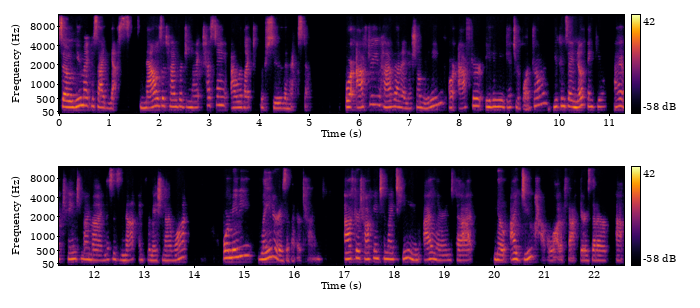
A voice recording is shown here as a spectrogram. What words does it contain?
So you might decide, yes, now is the time for genetic testing. I would like to pursue the next step. Or after you have that initial meeting or after even you get your blood drawn, you can say, no, thank you. I have changed my mind. This is not information I want. Or maybe later is a better time. After talking to my team, I learned that you know, I do have a lot of factors that are at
